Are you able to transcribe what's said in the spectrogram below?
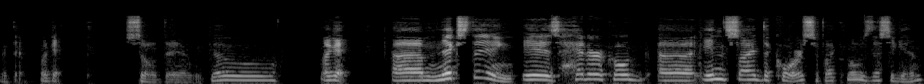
Right there okay. So there we go. Okay um next thing is header code uh inside the course. If I close this again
